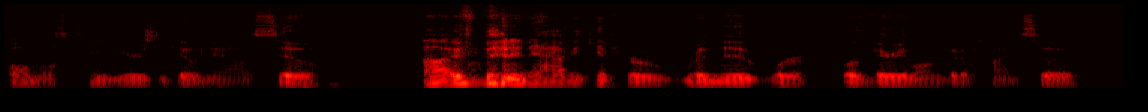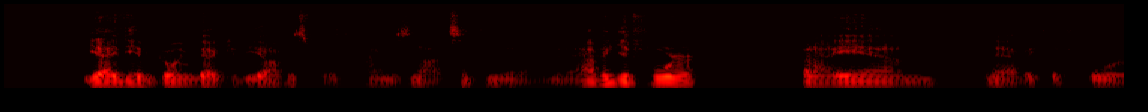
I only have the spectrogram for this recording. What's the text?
almost 10 years ago now. So I've been an advocate for remote work for a very long bit of time. So the idea of going back to the office full time is not something that I'm an advocate for, but I am an advocate for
